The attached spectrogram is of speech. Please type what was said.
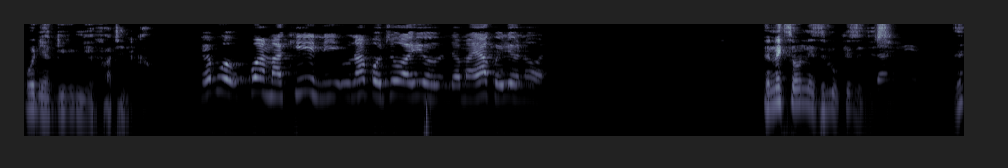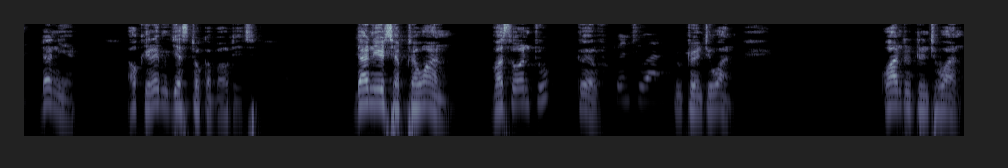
when you're giving me a fattened cow. Hebu kuwa makini unapotoa hiyo ndama yako iliyonona the next one is luke isn't it? Danieli. eh? daniel. Okay let me just talk about it. Daniel chapter 1 verse 1 to 12 21 to 21 1 to 21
